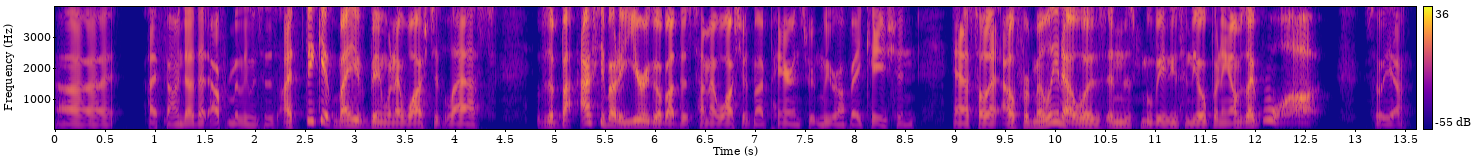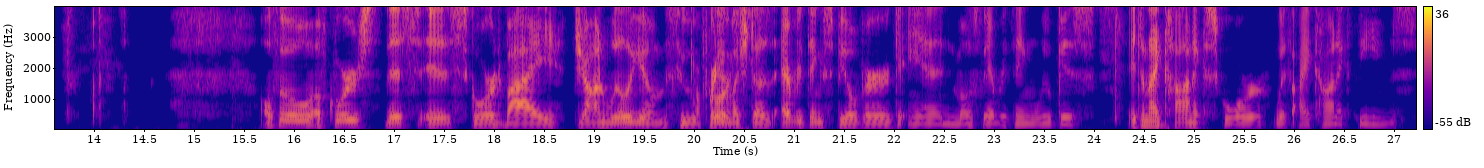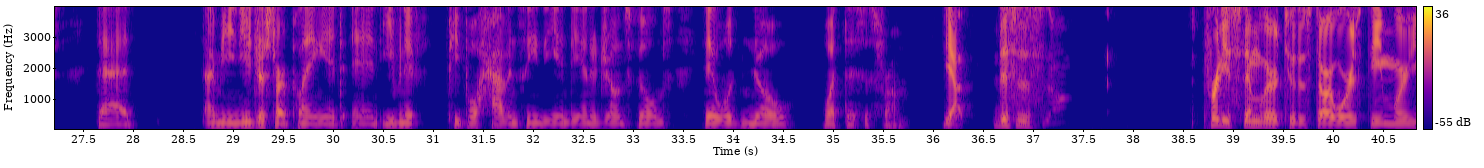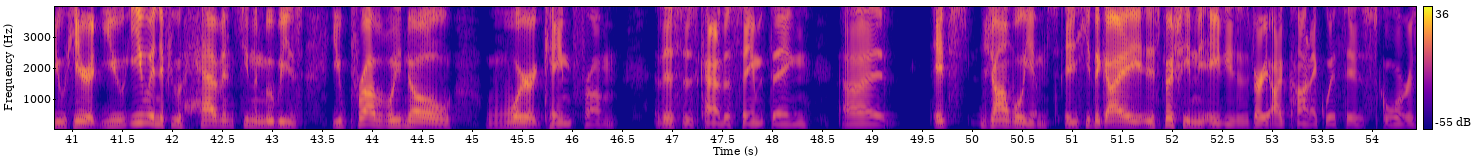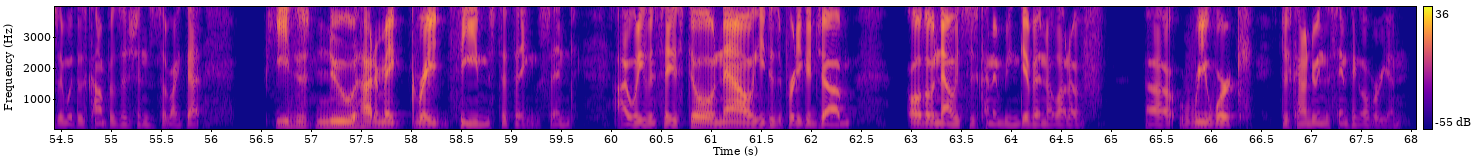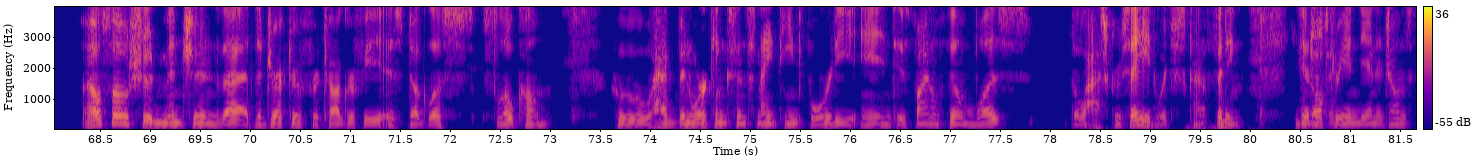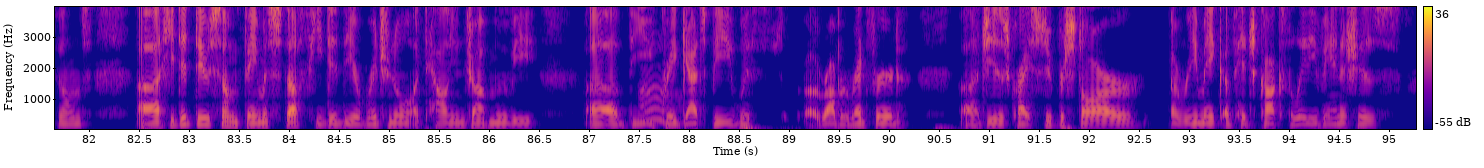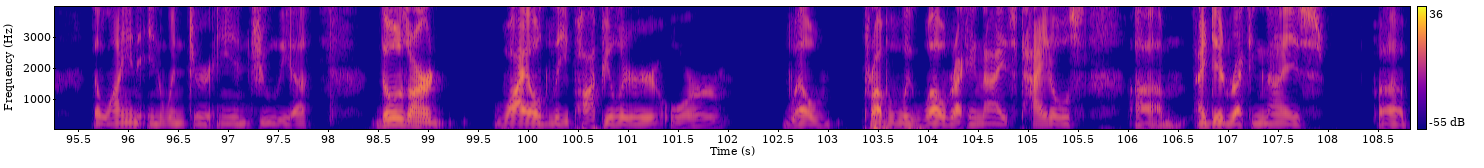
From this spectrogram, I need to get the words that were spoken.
Uh, I found out that Alfred Molina was in this. I think it may have been when I watched it last. It was about actually about a year ago. About this time, I watched it with my parents when we were on vacation, and I saw that Alfred Molina was in this movie, at least in the opening. I was like, "What?" So yeah. Also, of course, this is scored by John Williams, who of pretty course. much does everything Spielberg and mostly everything Lucas. It's an iconic score with iconic themes that, I mean, you just start playing it, and even if people haven't seen the Indiana Jones films, they will know what this is from. Yeah, this is pretty similar to the Star Wars theme where you hear it you even if you haven't seen the movies you probably know where it came from. This is kind of the same thing. Uh, it's John Williams. It, he, the guy, especially in the '80s, is very iconic with his scores and with his compositions and stuff like that. He just knew how to make great themes to things, and I would even say still now he does a pretty good job. Although now he's just kind of being given a lot of uh, rework, just kind of doing the same thing over again. I also should mention that the director of photography is Douglas Slocombe, who had been working since 1940, and his final film was The Last Crusade, which is kind of fitting. He did all three Indiana Jones films. Uh, he did do some famous stuff. He did the original Italian Job movie, uh, The oh. Great Gatsby with uh, Robert Redford, uh, Jesus Christ Superstar, a remake of Hitchcock's The Lady Vanishes, The Lion in Winter, and Julia. Those aren't wildly popular or well probably well recognized titles. Um, I did recognize uh,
